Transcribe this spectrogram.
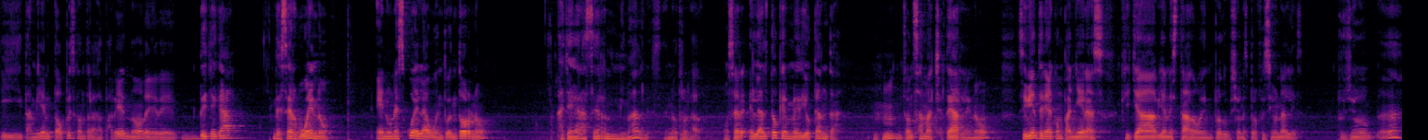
y también topes contra la pared, ¿no? De, de, de llegar, de ser bueno en una escuela o en tu entorno, a llegar a ser ni madres en otro lado. O ser el alto que medio canta. Entonces a machetearle, ¿no? Si bien tenía compañeras que ya habían estado en producciones profesionales, pues yo, ah,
